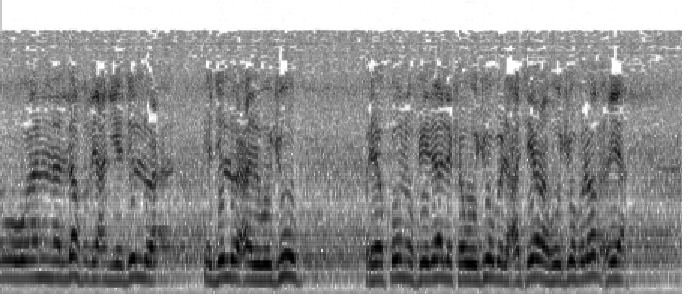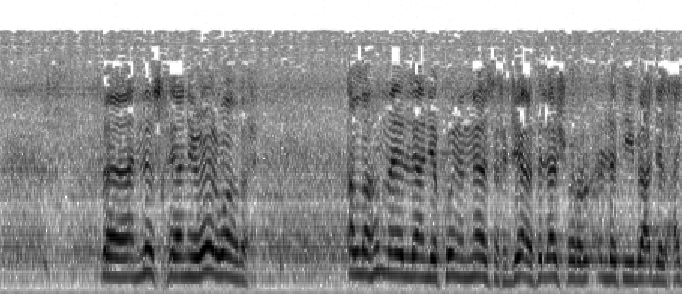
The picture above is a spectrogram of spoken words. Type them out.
وأن اللفظ يعني يدل يدل على الوجوب ويكون في ذلك وجوب العتيرة وجوب الأضحية فالنسخ يعني غير واضح. اللهم إلا أن يكون الناسخ جاء في الأشهر التي بعد الحج.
